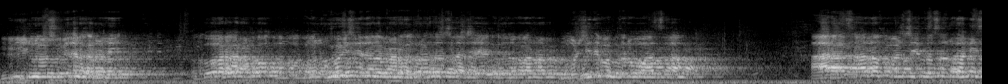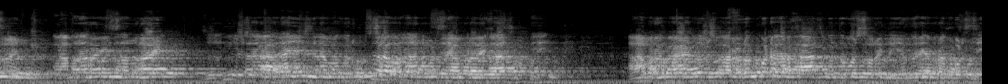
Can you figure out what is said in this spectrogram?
বিভিন্ন অসুবিধার কারণে। ঘর আরম্ভ মন হয়েছে না আসলা আর তো নিশ্চয় আপনারা উৎসাহ দান করছে আমরা প্রায় দশ বারো লক্ষ টাকার কাজ গত বছর আমরা করছি।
